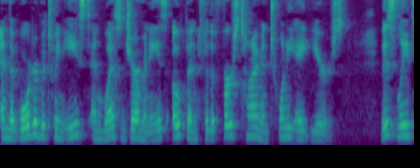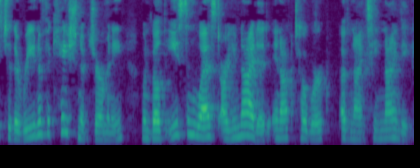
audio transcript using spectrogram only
and the border between East and West Germany is opened for the first time in 28 years. This leads to the reunification of Germany when both East and West are united in October of 1990.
